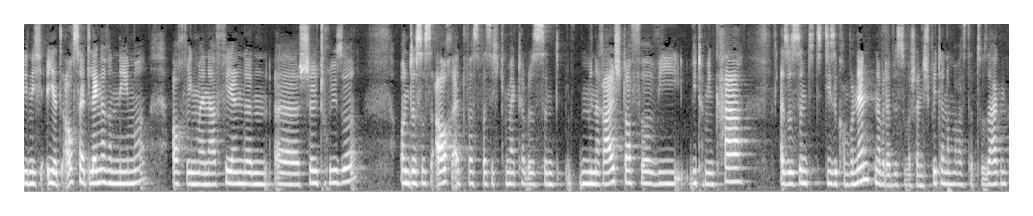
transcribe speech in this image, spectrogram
den ich jetzt auch seit längerem nehme, auch wegen meiner fehlenden äh, Schilddrüse. Und das ist auch etwas, was ich gemerkt habe, das sind Mineralstoffe wie Vitamin K. Also es sind diese Komponenten, aber da wirst du wahrscheinlich später nochmal was dazu sagen,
